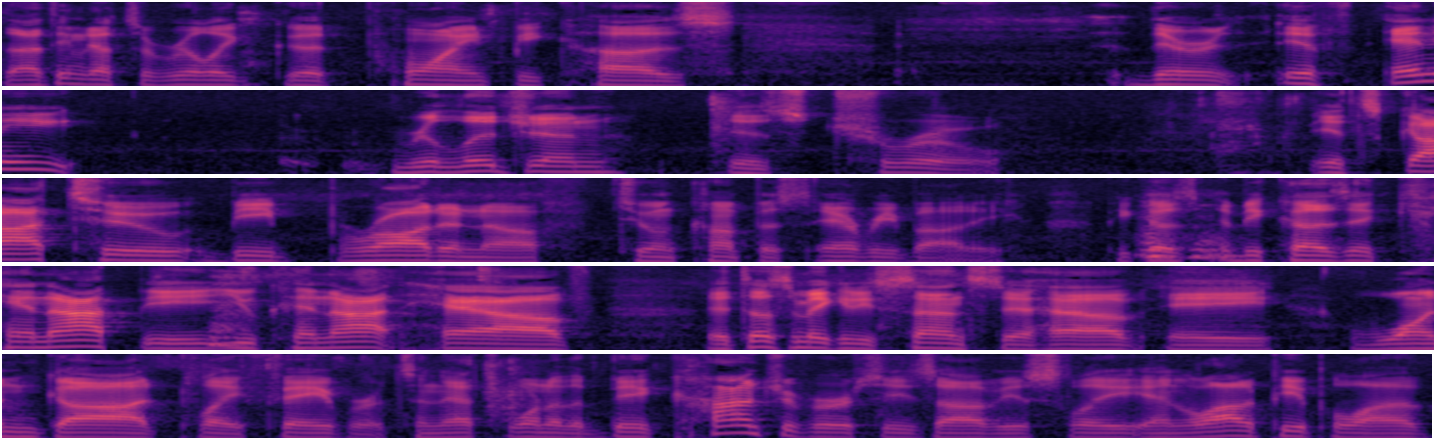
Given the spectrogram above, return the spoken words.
i think that's a really good point because there if any religion is true it's got to be broad enough to encompass everybody because mm-hmm. because it cannot be. You cannot have. It doesn't make any sense to have a one God play favorites, and that's one of the big controversies, obviously, and a lot of people have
